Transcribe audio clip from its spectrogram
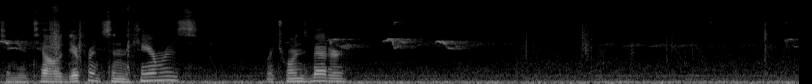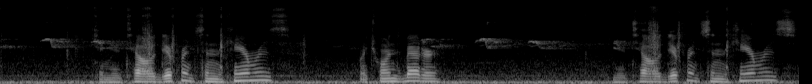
Can you tell a difference in the cameras? Which one's better? Can you tell a difference in the cameras? Which one's better? Can you tell a difference in the cameras?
